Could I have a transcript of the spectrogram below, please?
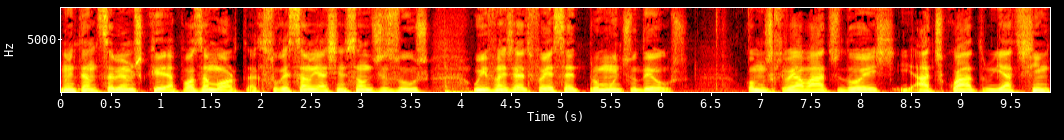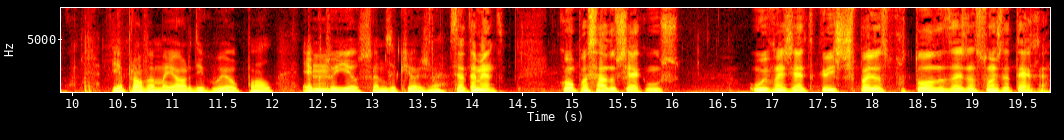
No entanto, sabemos que após a morte, a ressurreição e a ascensão de Jesus, o Evangelho foi aceito por muitos judeus, como nos revela Atos 2, Atos 4 e Atos 5. E a prova maior, digo eu, Paulo, é que hum. tu e eu estamos aqui hoje, não é? Exatamente. Com o passar dos séculos, o Evangelho de Cristo espalhou-se por todas as nações da Terra.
